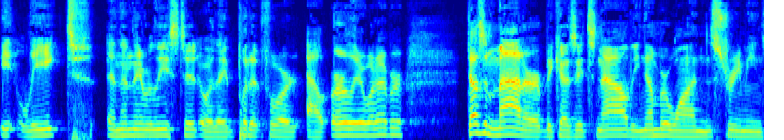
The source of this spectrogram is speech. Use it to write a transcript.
it leaked and then they released it or they put it for out early or whatever. Doesn't matter because it's now the number one streaming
